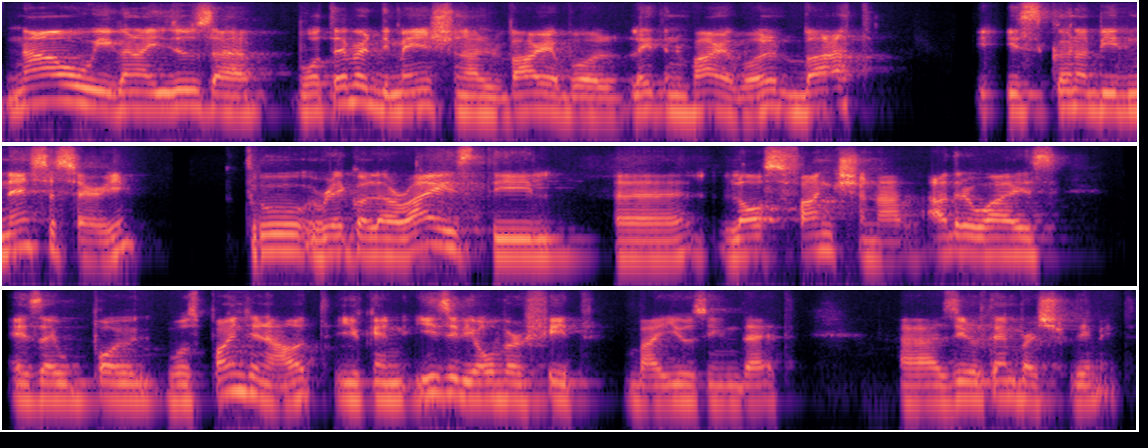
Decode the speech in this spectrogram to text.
now we're going to use a whatever dimensional variable, latent variable, but it's going to be necessary to regularize the uh, loss functional. Otherwise, as I po was pointing out, you can easily overfit by using that uh, zero temperature limit.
